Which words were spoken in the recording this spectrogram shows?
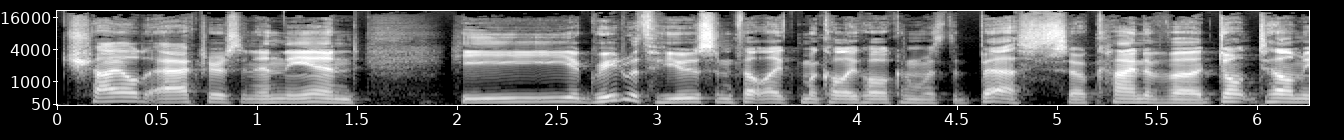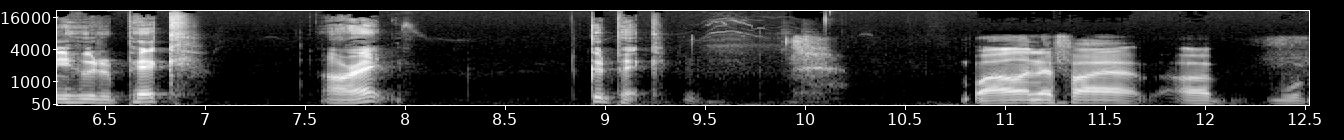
child actors, and in the end, he agreed with Hughes and felt like Macaulay Culkin was the best. So kind of uh, don't tell me who to pick. All right, good pick. Well, and if I uh, w-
